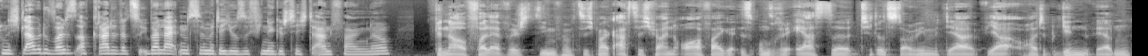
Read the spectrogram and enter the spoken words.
Und ich glaube, du wolltest auch gerade dazu überleiten, dass wir mit der Josephine-Geschichte anfangen, ne? Genau, voll erwischt, 57 Mark 80 für eine Ohrfeige ist unsere erste Titelstory, mit der wir heute beginnen werden.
